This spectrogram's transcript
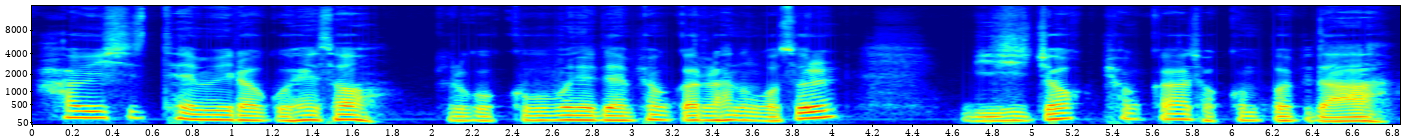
하위 시스템이라고 해서 결국 그 부분에 대한 평가를 하는 것을 미시적 평가 접근법이다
